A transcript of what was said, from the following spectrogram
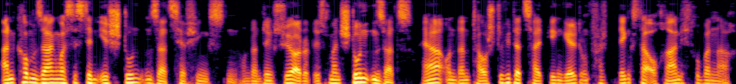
ankommen und sagen, was ist denn ihr Stundensatz, Herr Pfingsten? Und dann denkst du, ja, das ist mein Stundensatz, ja, und dann tauschst du wieder Zeit gegen Geld und denkst da auch gar nicht drüber nach.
